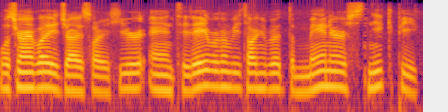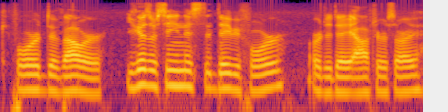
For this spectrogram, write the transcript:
What's going on everybody, JediSlayer here, and today we're going to be talking about the Manor sneak peek for Devour. You guys are seeing this the day before, or the day after, sorry,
